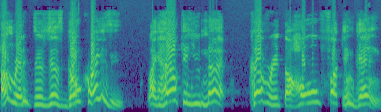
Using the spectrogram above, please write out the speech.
I'm ready to just go crazy. Like, how can you not cover it the whole fucking game?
